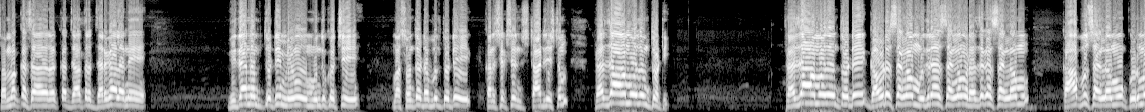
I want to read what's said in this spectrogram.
సమ్మక్క సారక్క జాతర జరగాలనే విధానంతో మేము ముందుకొచ్చి మా సొంత డబ్బులతోటి కన్స్ట్రక్షన్ స్టార్ట్ చేసినాం. ప్రజా ఆమోదంతో ప్రజా ఆమోదంతో గౌడ సంఘం ముదిరా సంఘం రజక సంఘం కాపు సంఘము కుర్మ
